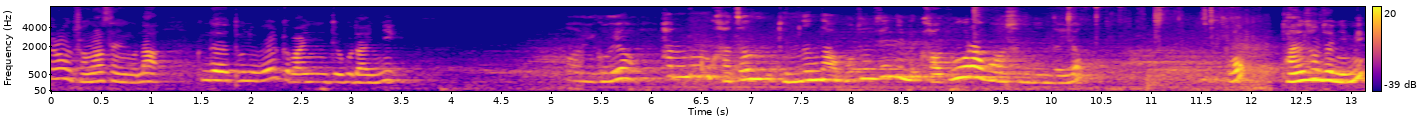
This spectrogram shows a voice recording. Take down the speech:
새로운 전학생이구나. 근데 돈을 왜 이렇게 많이 들고 다니니? 아 이거요? 한분 가정 돕는다고 선생님이 가져오라고 하셨는데요? 어? 담임 선생님이?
